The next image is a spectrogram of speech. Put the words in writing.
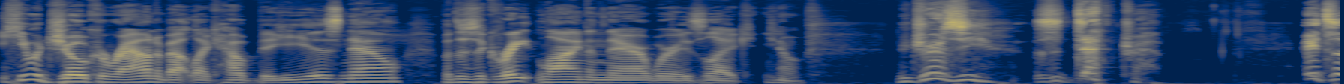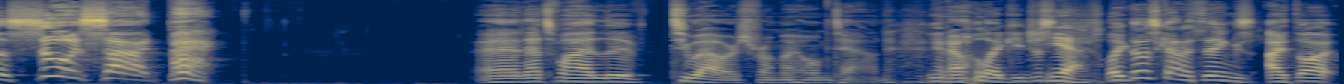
he would joke around about like how big he is now, but there's a great line in there where he's like, you know, New Jersey, is a death trap. It's a suicide pact. And that's why I live two hours from my hometown. You know, like he just Yeah. like those kind of things. I thought,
